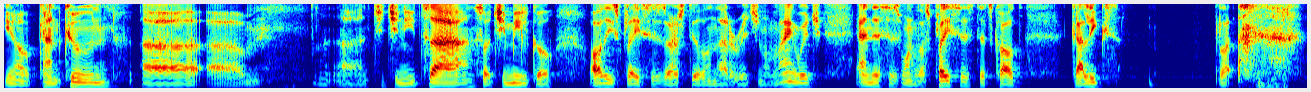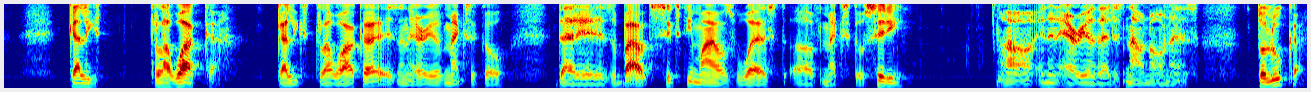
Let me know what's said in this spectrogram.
you know, Cancun, uh, um, uh, Chichen Itza, Xochimilco, all these places are still in that original language. And this is one of those places that's called Calix, Calixtlahuaca. Calixtlahuaca is an area of Mexico that is about 60 miles west of Mexico City uh, in an area that is now known as Toluca.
